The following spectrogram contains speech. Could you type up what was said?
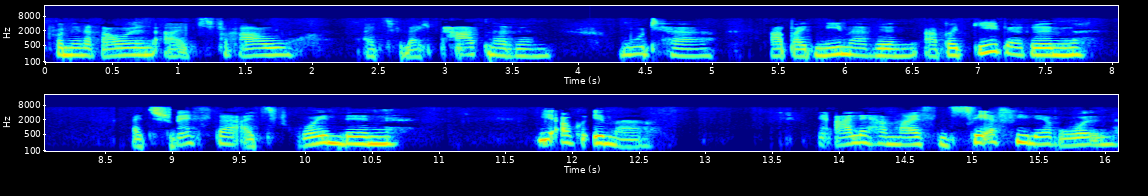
Von den Rollen als Frau, als vielleicht Partnerin, Mutter, Arbeitnehmerin, Arbeitgeberin, als Schwester, als Freundin, wie auch immer. Wir alle haben meistens sehr viele Rollen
